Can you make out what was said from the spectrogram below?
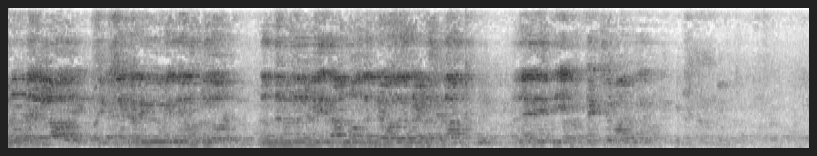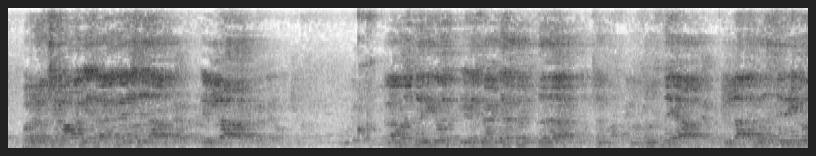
ಬಂದಂತ ಶಿಕ್ಷಕರಿಗೂ ಇದೇ ಒಂದು ಸಂದರ್ಭದಲ್ಲಿ ನಾನು ಧನ್ಯವಾದಗಳು ಹೇಳುತ್ತಾ, ಅದೇ ರೀತಿ ಪ್ರತ್ಯಕ್ಷವಾಗಿ, ಪರೋಕ್ಷವಾಗಿ ಸಹಕರಿಸಿದ ಎಲ್ಲ ಗ್ರಾಮಸ್ಥರಿಗೂ, ಈ ಸಂಸ್ಥೆಯ ಎಲ್ಲ ಸದಸ್ಯರಿಗೂ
